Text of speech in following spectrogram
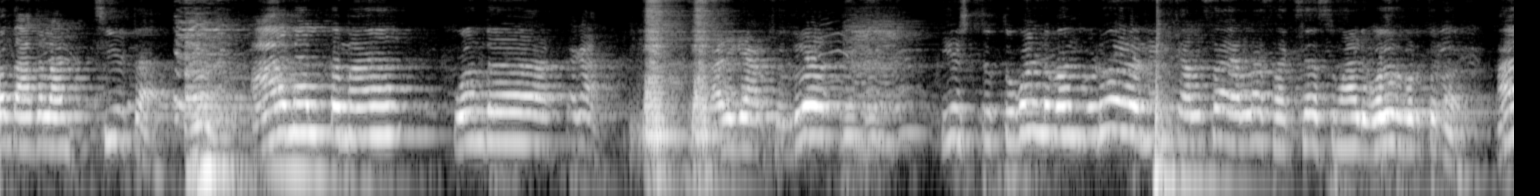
ಒಂದು ಆಗಲ ಚೀಟ. ಆಮೇಲೆ ತಮ್ಮ ಒಂದು ಅಡಿಗೆ ಆಡ್ಸೋದು ಇಷ್ಟು ತಗೊಂಡು ಬಂದ್ಬಿಡು ನಿನ್ ಕೆಲಸ ಎಲ್ಲ ಸಕ್ಸಸ್ ಮಾಡಿ ಒಳಗೆ ಬಿಡ್ತಾನ. ಹಾ?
